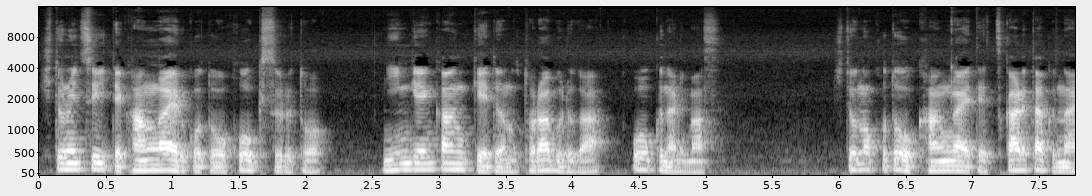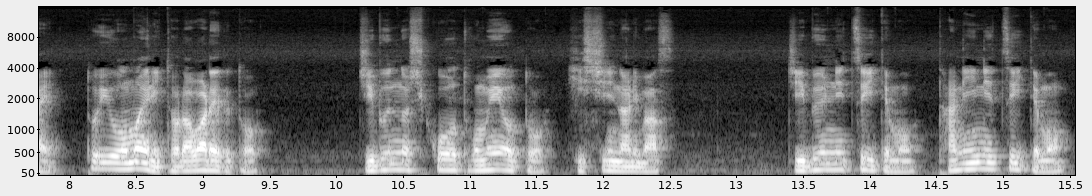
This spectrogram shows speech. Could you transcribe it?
人について考えることを放棄すると人間関係でのトラブルが多くなります。人のことを考えて疲れたくないという思いにとらわれると自分の思考を止めようと必死になります。自分についても他人についても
